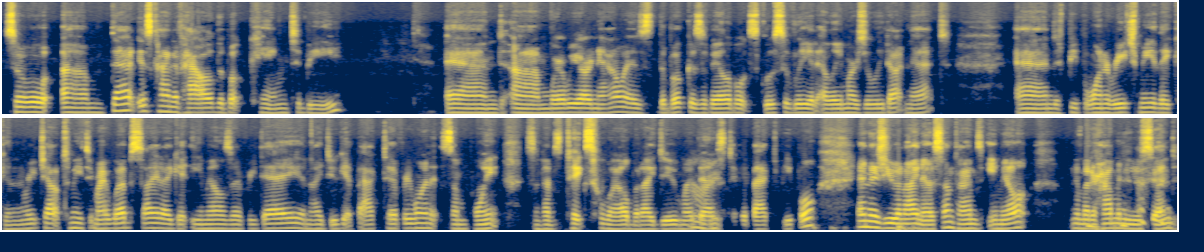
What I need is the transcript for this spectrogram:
so um that is kind of how the book came to be. And um, where we are now is the book is available exclusively at lamarzulli.net. And if people want to reach me, they can reach out to me through my website. I get emails every day and I do get back to everyone at some point. Sometimes it takes a while, but I do my right. best to get back to people. And as you and I know, sometimes email no matter how many you send,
